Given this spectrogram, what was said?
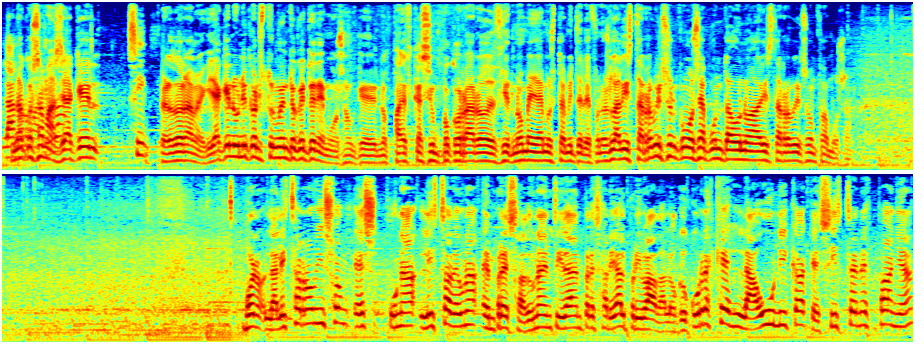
una cosa más, ya que el, Sí. Perdóname, ya que el único instrumento que tenemos, aunque nos parezca así un poco raro decir no me llame usted a mi teléfono, es la lista Robinson, ¿cómo se apunta uno a la lista Robinson famosa? Bueno, la lista Robinson es una lista de una empresa, de una entidad empresarial privada. Lo que ocurre es que es la única que existe en España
